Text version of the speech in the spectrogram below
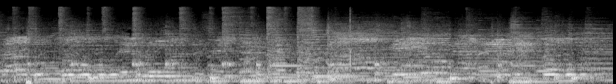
saludo el rol de Señor, aunque yo me arrepiento.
